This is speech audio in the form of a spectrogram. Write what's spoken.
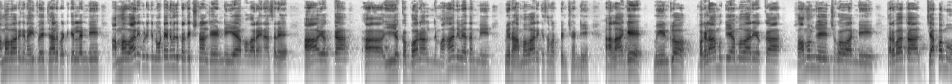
అమ్మవారికి నైవేద్యాలు పట్టుకెళ్ళండి అమ్మవారి గుడికి నూట ఎనిమిది ప్రదక్షిణాలు చేయండి ఏ అమ్మవారైనా సరే. ఆ యొక్క ఈ యొక్క బోనాలని మహానివేదన్ని మీరు అమ్మవారికి సమర్పించండి. అలాగే మీ ఇంట్లో బగళాముఖి అమ్మవారి యొక్క హోమం చేయించుకోవండి తర్వాత జపము.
